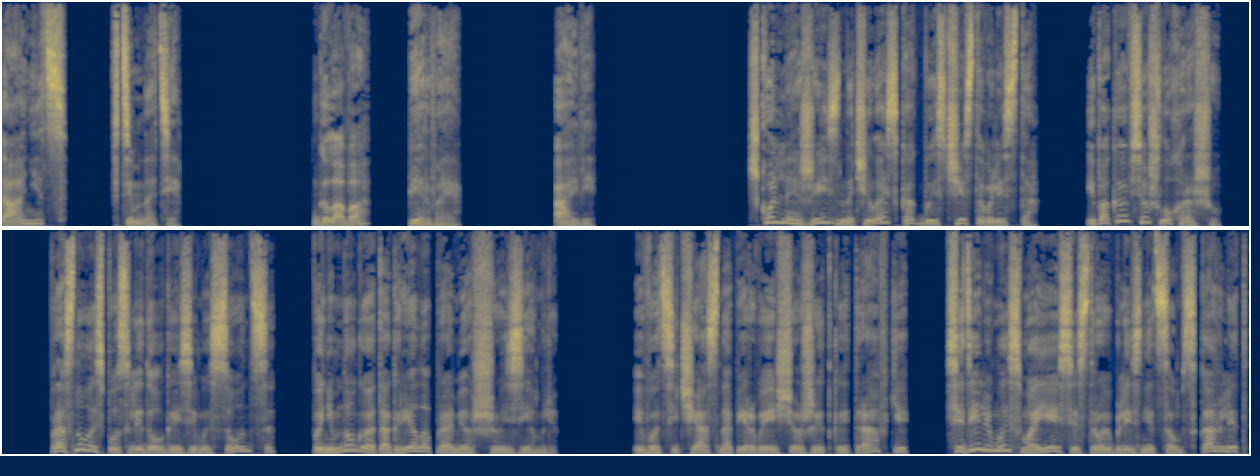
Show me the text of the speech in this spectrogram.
Танец в темноте. Глава первая. Айви. Школьная жизнь началась как бы с чистого листа, и пока все шло хорошо. Проснулась после долгой зимы солнце, понемногу отогрело промерзшую землю. И вот сейчас на первой еще жидкой травке Сидели мы с моей сестрой-близнецом Скарлетт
